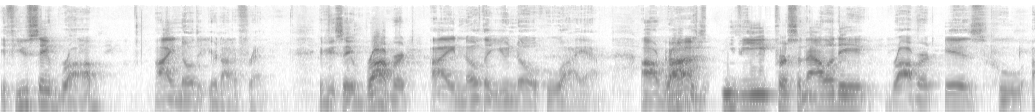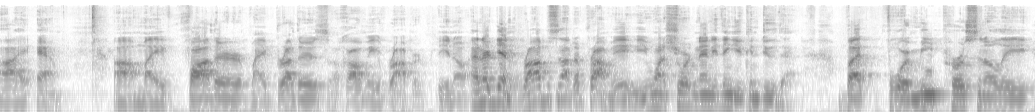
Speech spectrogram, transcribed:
if you say Rob, I know that you're not a friend. If you say Robert, I know that you know who I am. Uh, Rob Ah. is a TV personality. Robert is who I am. Uh, my father, my brothers call me Robert. You know, and again, Rob's not a problem. You- You want to shorten anything, you can do that. But for me personally,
